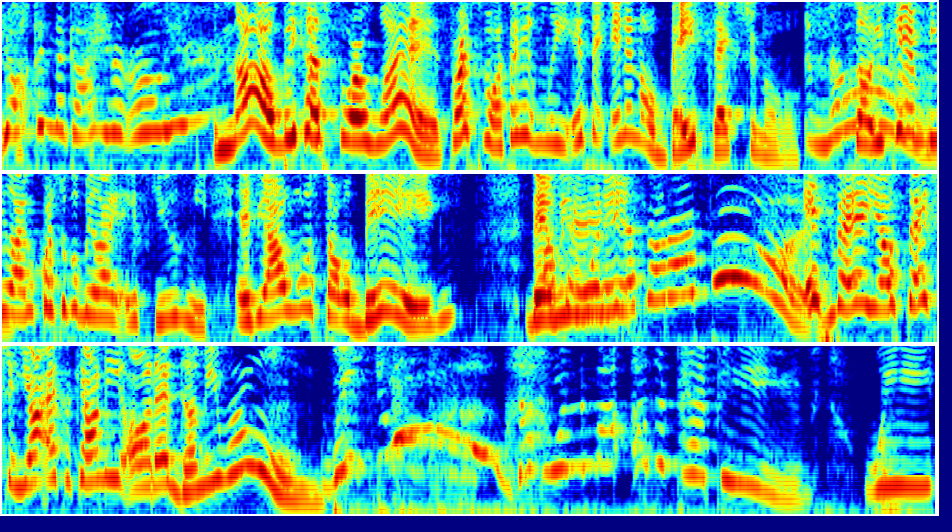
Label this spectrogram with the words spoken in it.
y'all couldn't have got here earlier. No, because for what? First of all, secondly, it's an in and no bass sectional. No. So you can't be like, of course we're gonna be like, excuse me. And if y'all want so big, then we Okay, wouldn't. That's not our fault. It's stay in your section. Y'all act like y'all need all that dummy room. We do. That's one of my other pet peeves. We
